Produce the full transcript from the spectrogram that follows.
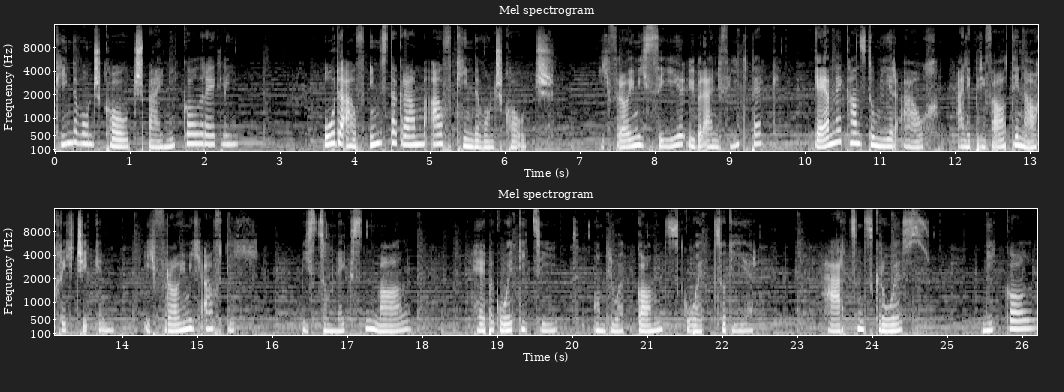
Kinderwunschcoach bei Nicole Regli oder auf Instagram auf Kinderwunschcoach. Ich freue mich sehr über ein Feedback. Gerne kannst du mir auch eine private Nachricht schicken. Ich freue mich auf dich. Bis zum nächsten Mal habe gute Zeit und schau ganz gut zu dir. Herzensgruß, Nicole,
